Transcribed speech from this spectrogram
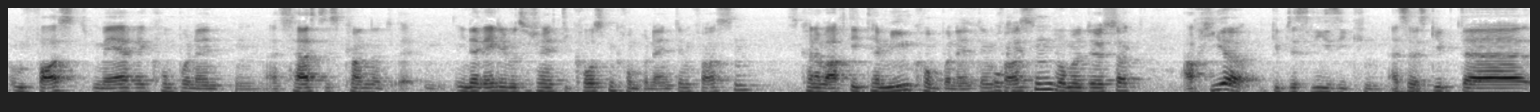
umfasst mehrere Komponenten. Das heißt, es kann in der Regel wird es wahrscheinlich die Kostenkomponente umfassen. Es kann aber auch die Terminkomponente umfassen, okay. wo man sagt, auch hier gibt es Risiken. Also es gibt äh,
